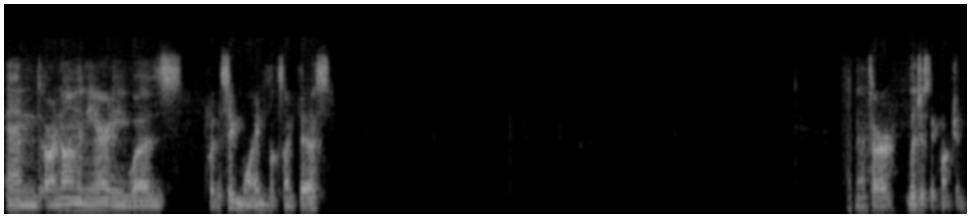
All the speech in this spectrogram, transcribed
and our nonlinearity was, for the sigmoid, looks like this. And that's our logistic function.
